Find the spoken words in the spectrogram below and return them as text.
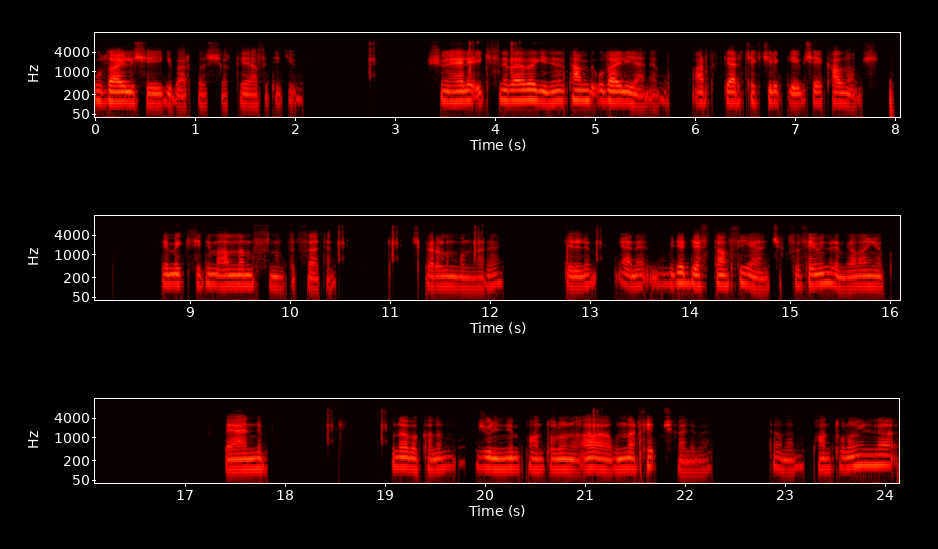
Uzaylı şeyi gibi arkadaşlar. Kıyafeti gibi. Şu hele ikisini beraber giydiğinde tam bir uzaylı yani bu. Artık gerçekçilik diye bir şey kalmamış. Demek istediğimi anlamışsınızdır zaten. Çıkaralım bunları. Gelelim. Yani bir de destansı yani. Çıksa sevinirim. Yalan yok. Beğendim. Buna bakalım. Julie'nin pantolonu. Aa bunlar setmiş galiba. Tamam. Pantolonuyla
